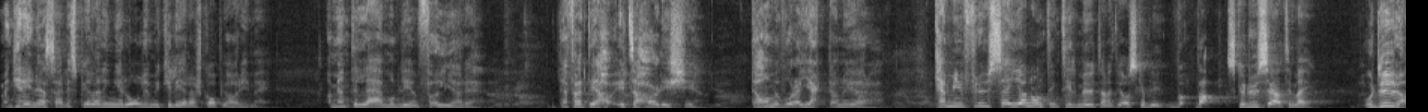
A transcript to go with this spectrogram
men grejen är så här, det spelar ingen roll hur mycket ledarskap jag har i mig. Om jag inte lär mig att bli en följare. Därför att det är it's a hard issue. Det har med våra hjärtan att göra. Kan min fru säga någonting till mig utan att jag ska bli... Va, va? Ska du säga till mig? Och du då?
